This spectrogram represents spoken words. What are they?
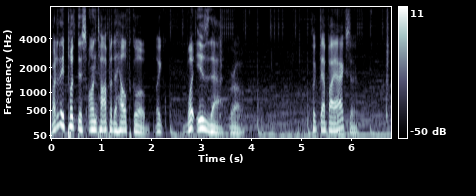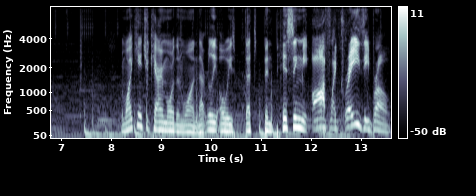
Why do they put this on top of the health globe? Like, what is that, bro? Click that by accident. And why can't you carry more than one? That really always, that's been pissing me off like crazy, bro.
